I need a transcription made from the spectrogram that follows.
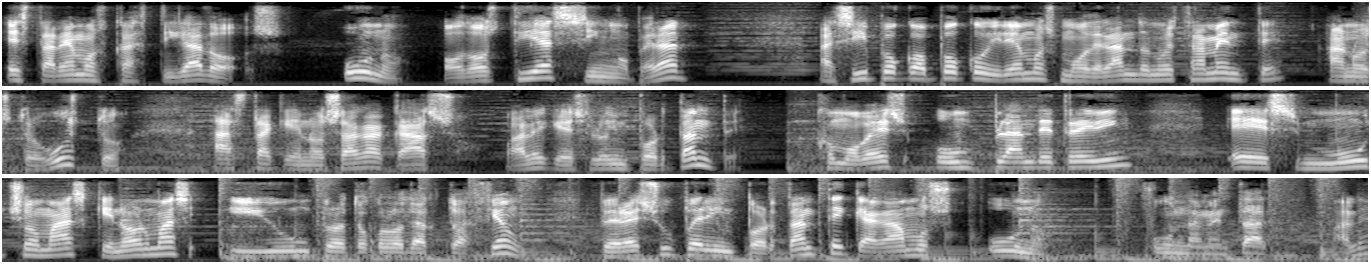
estaremos castigados uno o dos días sin operar. Así poco a poco iremos modelando nuestra mente a nuestro gusto, hasta que nos haga caso, ¿vale? Que es lo importante. Como ves, un plan de trading es mucho más que normas y un protocolo de actuación, pero es súper importante que hagamos uno, fundamental, ¿vale?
